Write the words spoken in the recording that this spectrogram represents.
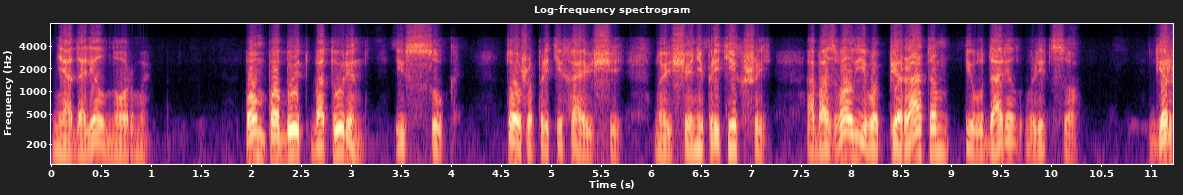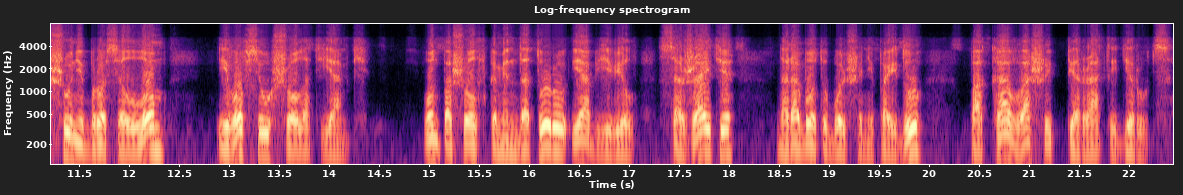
не одолел нормы. Помпобыт Батурин из сук, тоже притихающий, но еще не притихший, обозвал его пиратом и ударил в лицо. Гершуни бросил лом и вовсе ушел от ямки. Он пошел в комендатуру и объявил «Сажайте, на работу больше не пойду, пока ваши пираты дерутся».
